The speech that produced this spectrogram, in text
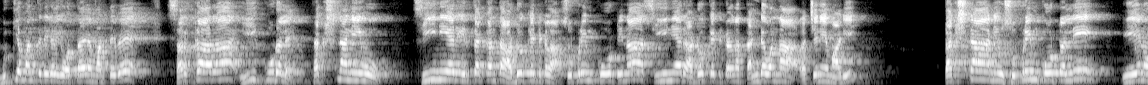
ಮುಖ್ಯಮಂತ್ರಿಗಳಿಗೆ ಒತ್ತಾಯ ಮಾಡ್ತೇವೆ. ಸರ್ಕಾರ ಈ ಕೂಡಲೇ ತಕ್ಷಣ ನೀವು ಸೀನಿಯರ್ ಇರ್ತಕ್ಕಂಥ ಅಡ್ವೊಕೇಟ್ಗಳ, ಸುಪ್ರೀಂ ಕೋರ್ಟಿನ ಸೀನಿಯರ್ ಅಡ್ವೊಕೇಟ್ಗಳನ್ನ ತಂಡವನ್ನ ರಚನೆ ಮಾಡಿ, ತಕ್ಷಣ ನೀವು ಸುಪ್ರೀಂ ಕೋರ್ಟಲ್ಲಿ ಏನು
